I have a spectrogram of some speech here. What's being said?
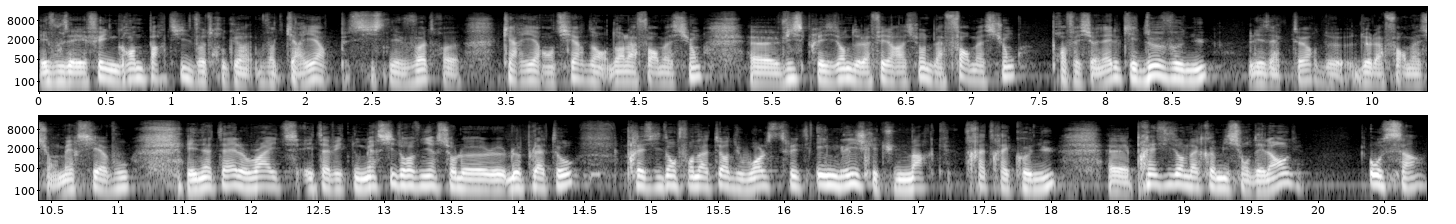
et vous avez fait une grande partie de votre, votre carrière, si ce n'est votre carrière entière dans, dans la formation, euh, vice-présidente de la Fédération de la formation professionnelle, qui est devenue les acteurs de, la formation. Merci à vous. Et Nathalie Wright est avec nous. Merci de revenir sur le, plateau. Président fondateur du Wall Street English, qui est une marque très très connue. Euh, président de la commission des langues au sein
